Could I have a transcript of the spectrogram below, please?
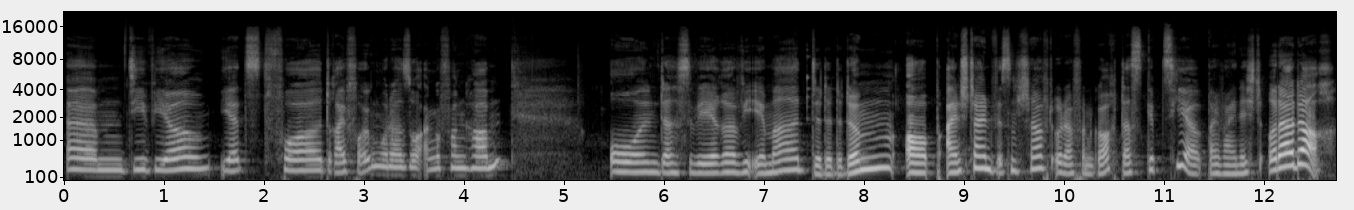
ähm, die wir jetzt vor drei Folgen oder so angefangen haben. Und das wäre wie immer, ob Einstein, Wissenschaft oder von Gogh, das gibt's hier bei Weihnacht oder doch.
